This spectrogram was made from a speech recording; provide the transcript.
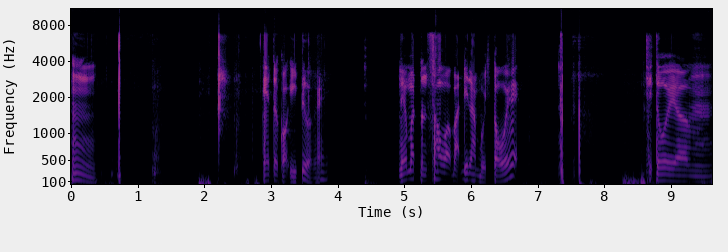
Ừ. Nghe tôi có ý tưởng ấy. nếu mà tuần sau mà bạn đi làm buổi tối ấy, thì tôi um,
